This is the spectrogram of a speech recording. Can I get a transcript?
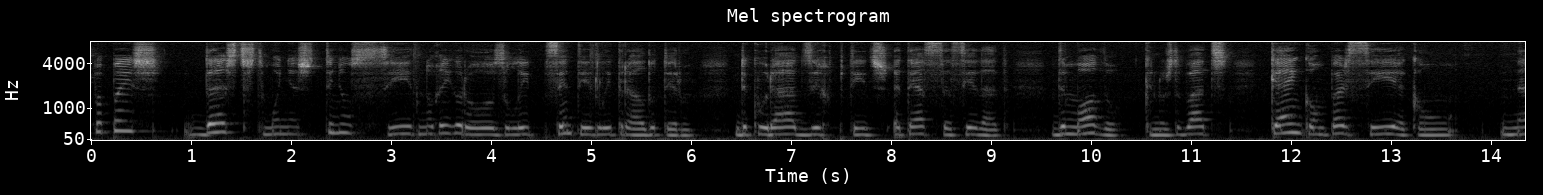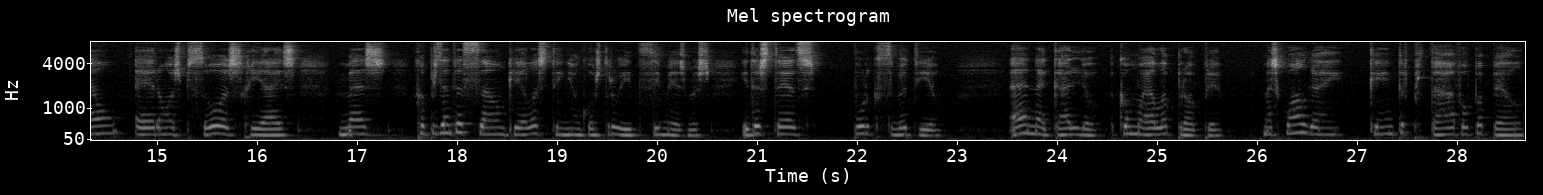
papéis das testemunhas tinham sido, no rigoroso li sentido literal do termo, decorados e repetidos até à saciedade, de modo que nos debates quem comparecia com não eram as pessoas reais, mas representação que elas tinham construído de si mesmas e das teses por que se batiam. Ana calhou como ela própria, mas com alguém que interpretava o papel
